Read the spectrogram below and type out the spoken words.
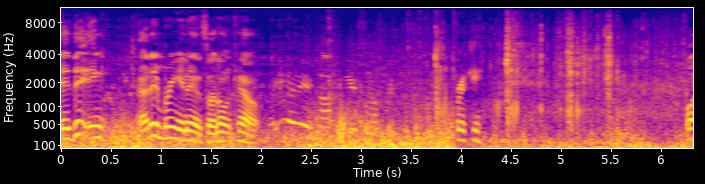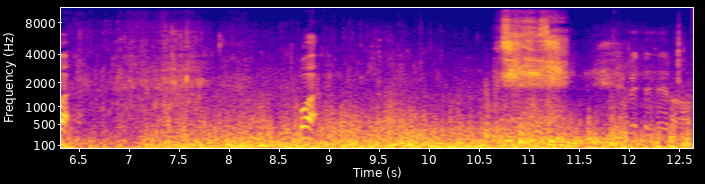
it didn't, I didn't bring it in, so I don't count. Are you over here talking to yourself, Ricky? What? What? Bit the head off.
